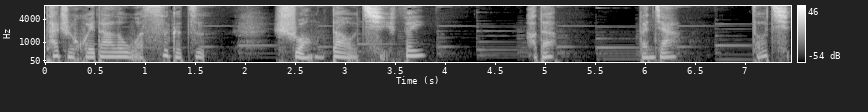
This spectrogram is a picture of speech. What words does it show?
他只回答了我四个字：“爽到起飞。”好的，搬家，走起。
